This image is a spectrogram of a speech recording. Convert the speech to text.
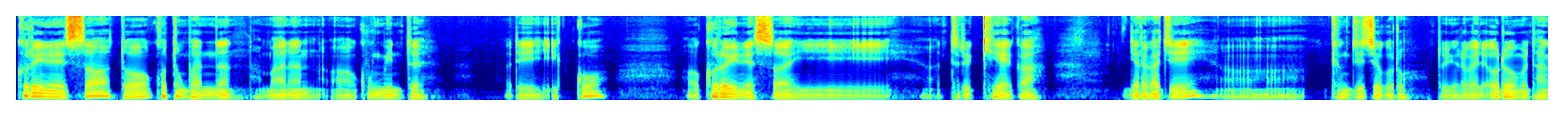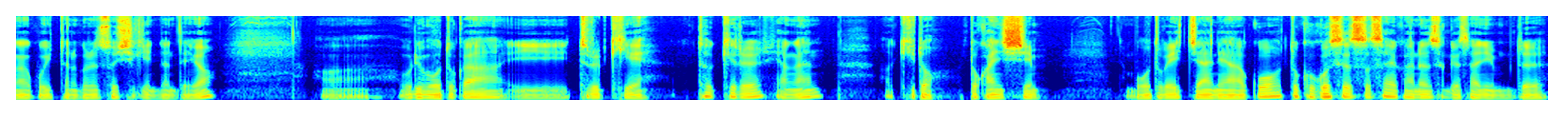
그로 인해서 또 고통받는 많은 어, 국민들이 있고 어, 그로 인해서 이 트르키예가 여러 가지 어, 경제적으로 또 여러 가지 어려움을 당하고 있다는 그런 소식이 있는데요. 어, 우리 모두가 이 트르키예, 터키를 향한 어, 기도 또 관심 모두가 잊지 아니하고 또 그곳에서 사역하는 선교사님들의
